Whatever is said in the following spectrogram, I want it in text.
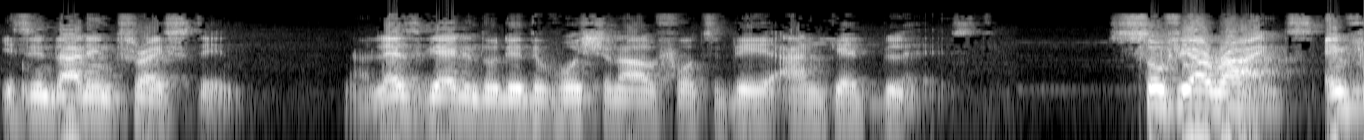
Isn't that interesting? Now let's get into the devotional for today and get blessed. Sophia writes in 1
